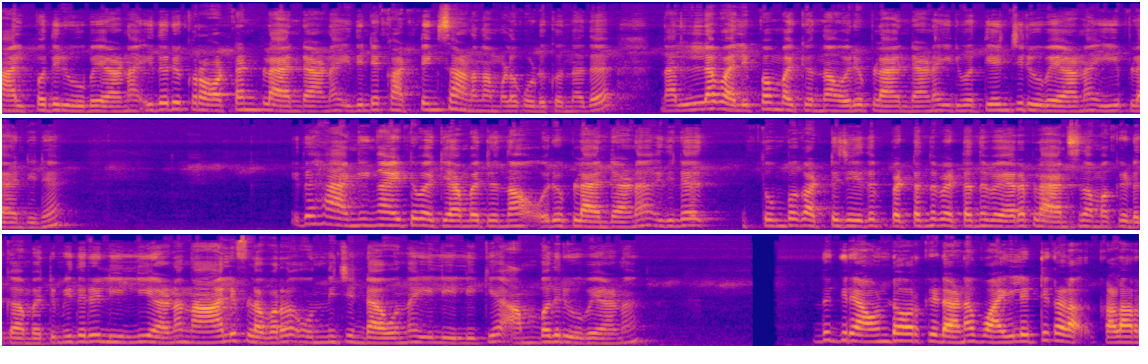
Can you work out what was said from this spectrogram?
നാൽപ്പത് രൂപയാണ്. ഇതൊരു ക്രോട്ടൺ പ്ലാന്റാണ് ഇതിന്റെ കട്ടിങ്സ് ആണ് നമ്മൾ കൊടുക്കുന്നത്. നല്ല വലിപ്പം വയ്ക്കുന്ന ഒരു പ്ലാന്റാണ് ഇരുപത്തിയഞ്ച് രൂപയാണ് ഈ പ്ലാന്റിന് ഇത് ഹാങ്ങിങ് ആയിട്ട് വയ്ക്കാൻ പറ്റുന്ന ഒരു പ്ലാന്റാണ് ഇതിന്റെ തുമ്പ് കട്ട് ചെയ്ത് പെട്ടെന്ന് പെട്ടെന്ന് വേറെ പ്ലാന്റ്സ് നമുക്ക് എടുക്കാൻ പറ്റും. ഇതൊരു ലില്ലിയാണ്. നാല് ഫ്ലവർ ഒന്നിച്ചുണ്ടാവുന്ന ഈ ലില്ലിക്ക് അമ്പത് രൂപയാണ്. ഇത് ഗ്രൗണ്ട് ഓർക്കിഡാണ് വയലറ്റ് കളർ കളർ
